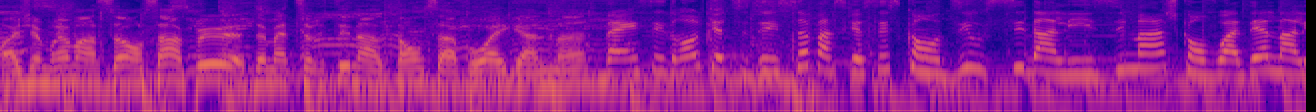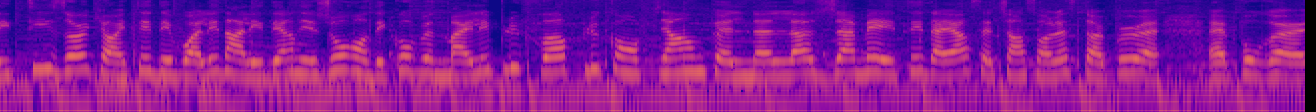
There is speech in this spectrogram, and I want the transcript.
Ouais, j'aime vraiment ça. On sent un peu de maturité dans le ton de sa voix également. Ben, c'est drôle que tu dises ça parce que c'est ce qu'on dit aussi dans les images qu'on voit d'elle, dans les teasers qui ont été dévoilés dans les derniers jours. On découvre une Miley plus forte, plus confiante qu'elle ne l'a jamais été. D'ailleurs, cette chanson-là, c'est un peu euh, euh, pour euh,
